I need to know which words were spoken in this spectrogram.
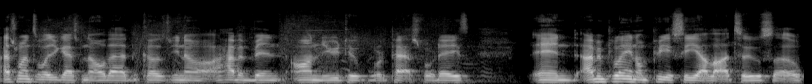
I just wanted to let you guys know that because, you know, I haven't been on YouTube for the past four days. And I've been playing on PC a lot too, so,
